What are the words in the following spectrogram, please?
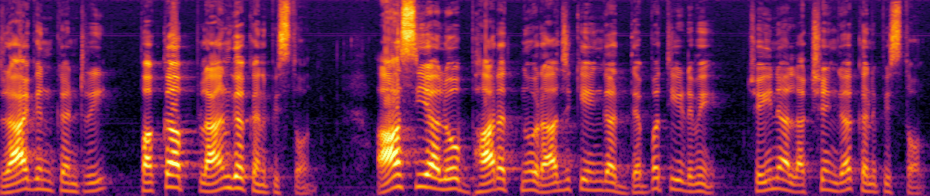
డ్రాగన్ కంట్రీ పక్కా ప్లాన్గా కనిపిస్తోంది. ఆసియాలో భారత్ను రాజకీయంగా దెబ్బతీయడమే చైనా లక్ష్యంగా కనిపిస్తోంది.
